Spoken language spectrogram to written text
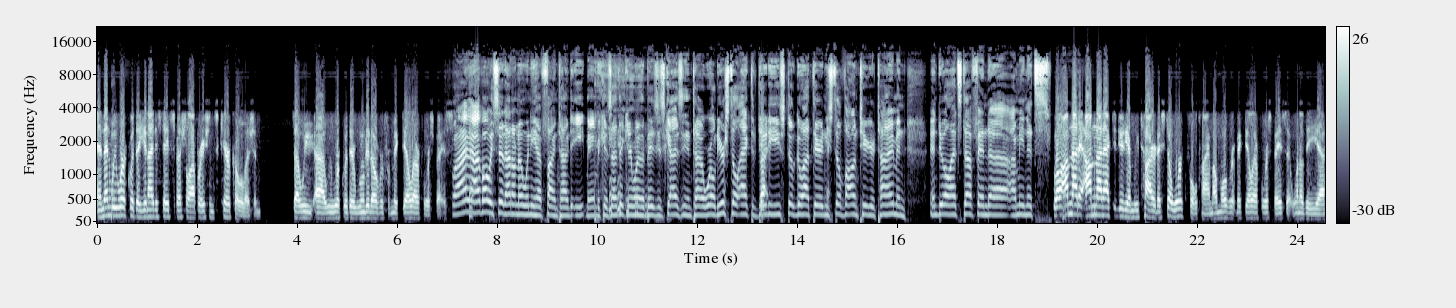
and then we work with the United States Special Operations Care Coalition. So we uh, we work with their wounded over from MacDill Air Force Base. well, I, I've always said I don't know when you have fine time to eat, man, because I think you're one of the busiest guys in the entire world. You're still active duty. Right. You still go out there and you still volunteer your time and and do all that stuff. And uh, I mean, it's Well, I'm not I'm not active duty. I'm retired. I still work full time. I'm over at MacDill Air Force Base at one of the uh,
